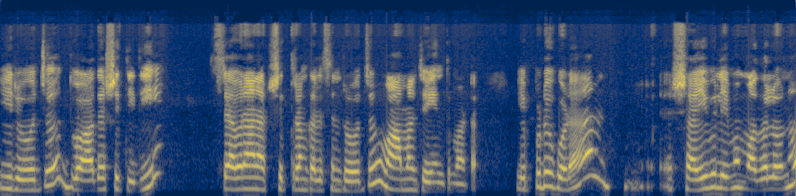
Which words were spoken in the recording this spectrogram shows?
ఈరోజు ద్వాదశి తిథి శ్రవణ నక్షత్రం కలిసిన రోజు వామన జయంతి మాట. ఎప్పుడు కూడా శైవులేమో మొదలును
